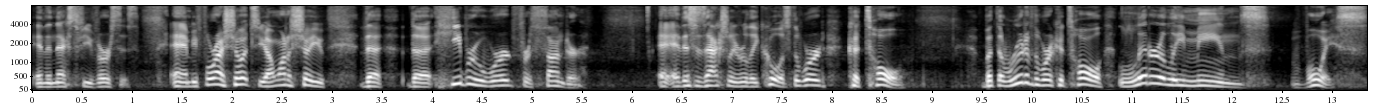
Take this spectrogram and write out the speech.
in the next few verses. And before I show it to you, I want to show you the, the Hebrew word for thunder. And this is actually really cool. It's the word katol. But the root of the word katol literally means voice.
